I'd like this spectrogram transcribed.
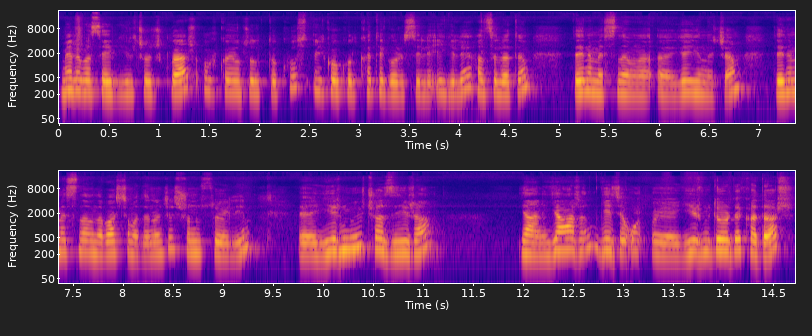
Merhaba sevgili çocuklar. Ufka Yolculuk 9 ilkokul kategorisiyle ilgili hazırladığım deneme sınavını e, yayınlayacağım. Deneme sınavına başlamadan önce şunu söyleyeyim. E, 23 Haziran yani yarın gece o- e, 24'e kadar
